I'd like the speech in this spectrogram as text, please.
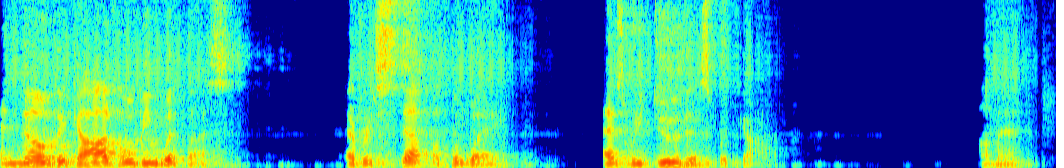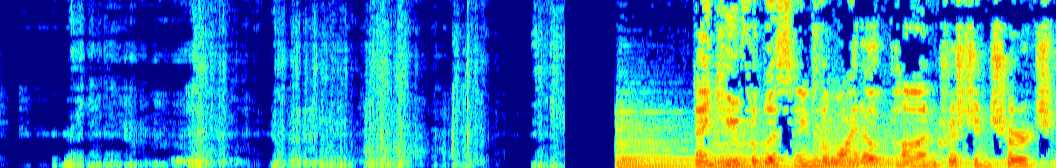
and know that God will be with us every step of the way as we do this with God. Amen. Thank you for listening to the White Oak Pond Christian Church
